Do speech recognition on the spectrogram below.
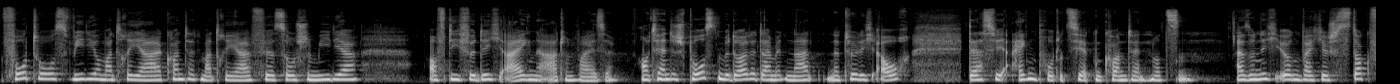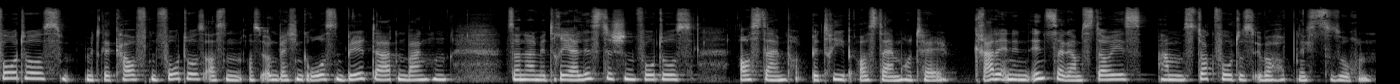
Fotos, Videomaterial, Contentmaterial für Social Media auf die für dich eigene Art und Weise. Authentisch posten bedeutet damit na natürlich auch, dass wir eigenproduzierten Content nutzen. Also nicht irgendwelche Stockfotos mit gekauften Fotos aus, aus irgendwelchen großen Bilddatenbanken, sondern mit realistischen Fotos aus deinem Betrieb, aus deinem Hotel. Gerade in den Instagram Stories haben Stockfotos überhaupt nichts zu suchen.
